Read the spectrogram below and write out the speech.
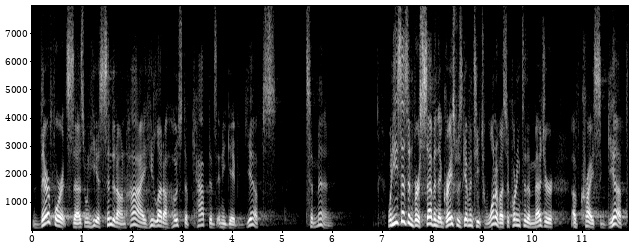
Therefore, it says, when he ascended on high, he led a host of captives and he gave gifts to men. When he says in verse 7 that grace was given to each one of us according to the measure of Christ's gift,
